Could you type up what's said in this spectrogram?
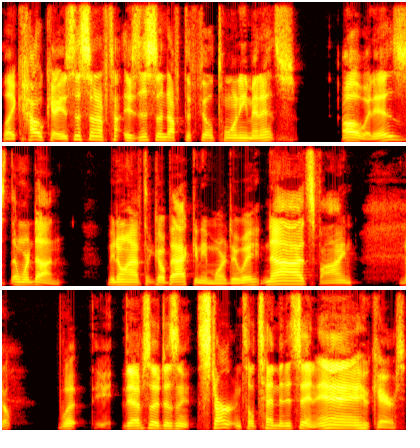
Like, how- okay, is this enough time? Is this enough to fill twenty minutes? Oh, it is. Then we're done. We don't have to go back anymore, do we? Nah, it's fine. Nope. what the episode doesn't start until 10 minutes in. Eh, who cares?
